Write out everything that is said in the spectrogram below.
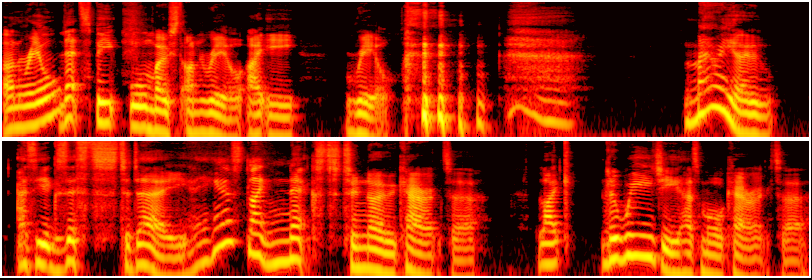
unreal. Let's be almost unreal, i.e., real. Mario, as he exists today, he has like next to no character. Like Luigi has more character.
